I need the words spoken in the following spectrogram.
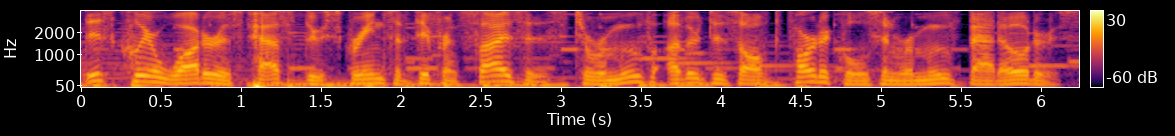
this clear water is passed through screens of different sizes to remove other dissolved particles and remove bad odors.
